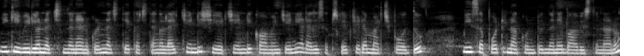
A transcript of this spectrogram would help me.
మీకు ఈ వీడియో నచ్చిందని అనుకుంటే నచ్చితే ఖచ్చితంగా లైక్ చేయండి షేర్ చేయండి కామెంట్ చేయండి అలాగే సబ్స్క్రైబ్ చేయడం మర్చిపోవద్దు. మీ సపోర్ట్ నాకు ఉంటుందనే భావిస్తున్నాను.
